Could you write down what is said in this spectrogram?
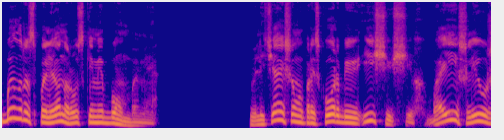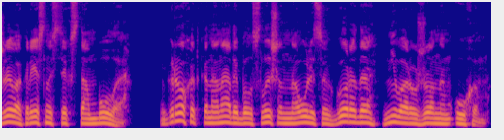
был распылен русскими бомбами. К величайшему прискорбию ищущих бои шли уже в окрестностях Стамбула. Грохот канонады был слышен на улицах города невооруженным ухом.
